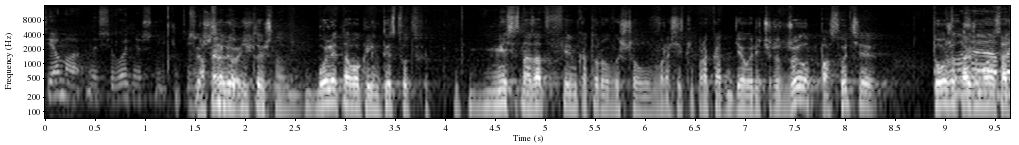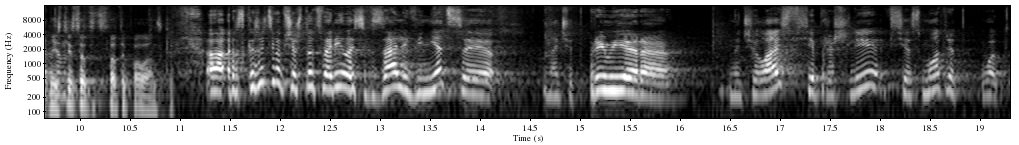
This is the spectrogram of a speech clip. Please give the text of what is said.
тема на сегодняшний день. Совершенно Абсолютно точно. точно. Более того, Клинт Иствуд месяц назад фильм, который вышел в российский прокат «Дело Ричарда Джоэла», по сути, тоже, Тоже также можно соотнести этом. с этой цитатой Полански. А, Расскажите вообще, что творилось в зале Венеции? Значит, премьера началась, все пришли, все смотрят. Вот,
